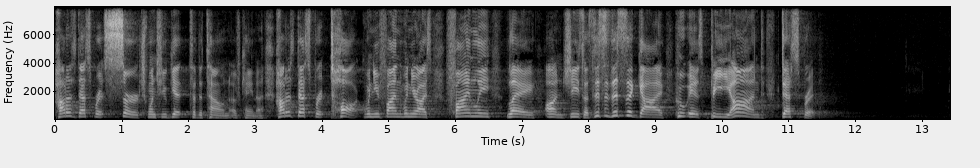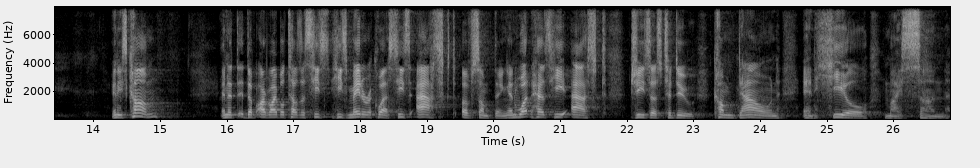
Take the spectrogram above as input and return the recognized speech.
How does desperate search once you get to the town of Cana? How does desperate talk when you find when your eyes finally lay on Jesus? This is this is a guy who is beyond desperate. And he's come and it, the, our Bible tells us he's, he's made a request. He's asked of something. And what has he asked Jesus to do come down and heal my son.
